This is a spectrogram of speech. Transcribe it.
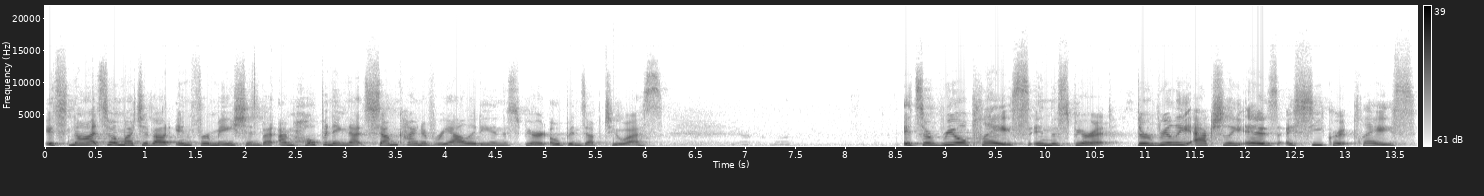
It's not so much about information, but I'm hoping that some kind of reality in the Spirit opens up to us. It's a real place in the Spirit. There really actually is a secret place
